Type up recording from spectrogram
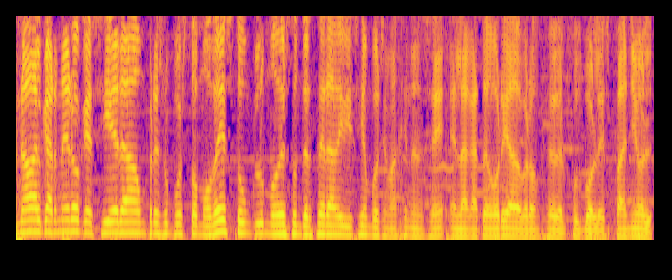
Un Navalcarnero que si era un presupuesto modesto, un club modesto en tercera división, pues imagínense en la categoría de bronce del fútbol español.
